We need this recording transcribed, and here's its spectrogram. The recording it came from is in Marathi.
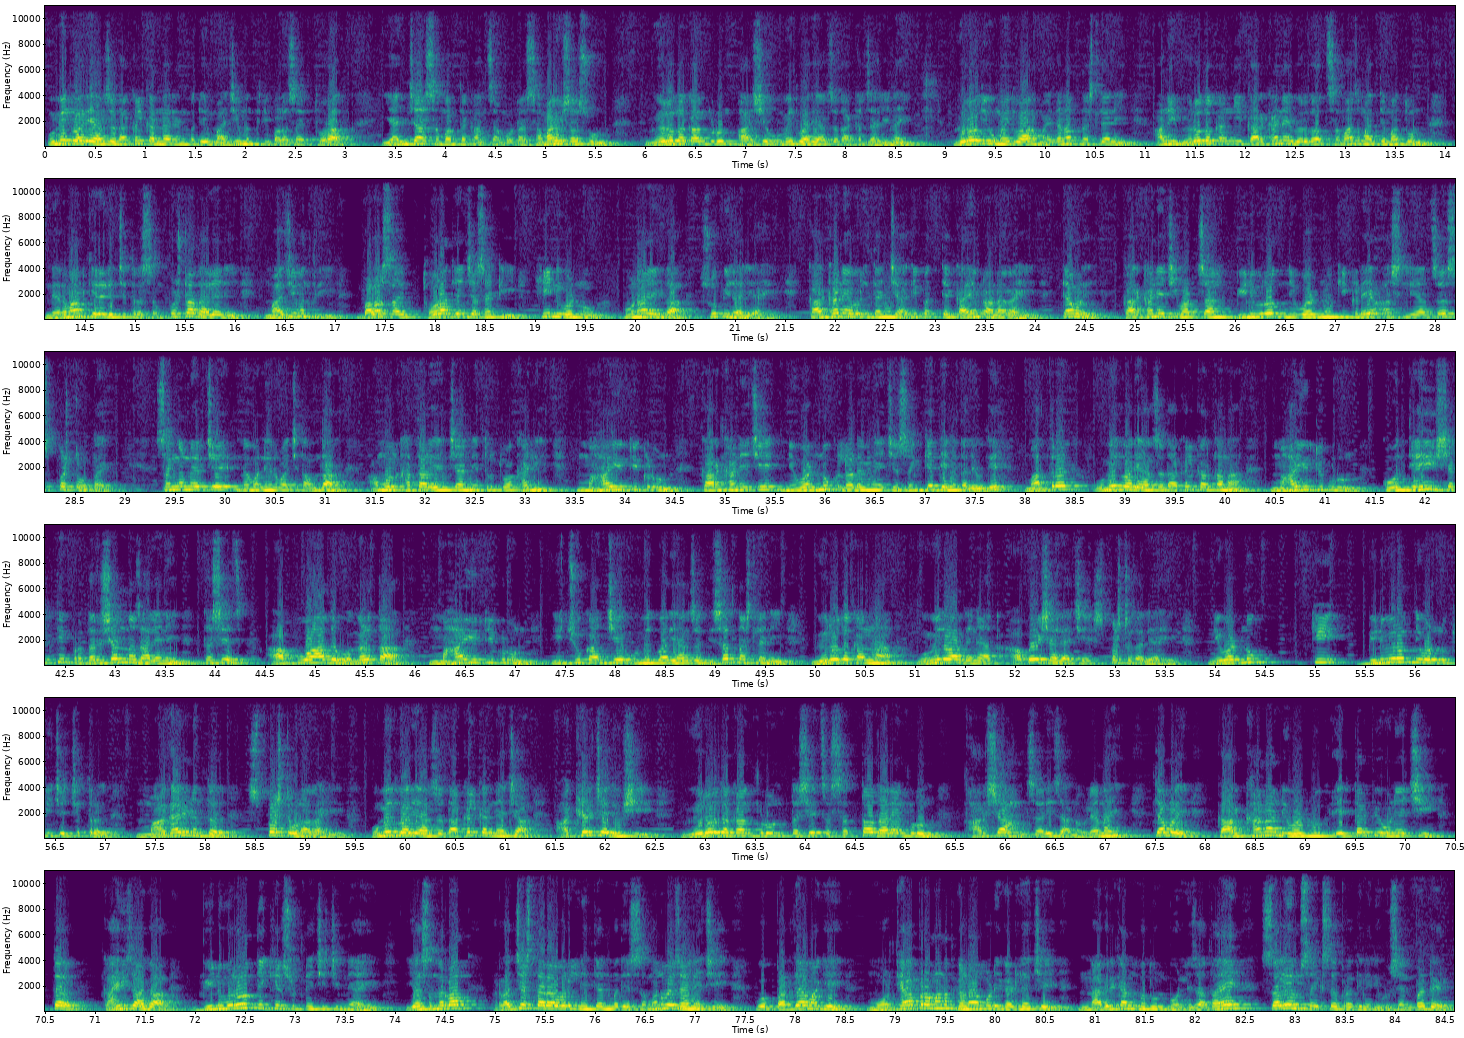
उमेदवारी अर्ज दाखल करणाऱ्यांमध्ये माजी मंत्री बाळासाहेब थोरात यांच्या समर्थकांचा मोठा समावेश असून विरोधकांकडून फारसे उमेदवारी अर्ज दाखल झाले नाही. विरोधी उमेदवार मैदानात नसल्याने आणि विरोधकांनी कारखान्याविरोधात समाज माध्यमातून निर्माण केलेले चित्र संपुष्टात आल्याने माजी मंत्री बाळासाहेब थोरात यांच्यासाठी ही निवडणूक पुन्हा एकदा सोपी झाली आहे. कारखान्यावरील त्यांचे आधिपत्य कायम राहणार आहे. त्यामुळे कारखान्याची वाटचाल बिनविरोध निवडणुकीकडे असल्याचं स्पष्ट होत आहे. संगमनेरचे नवनिर्वाचित आमदार अमोल खताळ यांच्या नेतृत्वाखाली महायुतीकडून कारखान्याचे निवडणूक लढविण्याचे संकेत देण्यात आले होते. मात्र उमेदवारी अर्ज दाखल करताना महायुतीकडून कोणतेही शक्ती प्रदर्शन न झाल्याने तसेच अपवाद वगळता महायुतीकडून इच्छुकांचे उमेदवारी अर्ज दिसत नसल्याने विरोधकांना उमेदवार देण्यात अपयश आल्याचे स्पष्ट झाले आहे. निवडणूक की बिनविरोध निवडणुकीचे चित्र माघारीनंतर स्पष्ट होणार आहे. उमेदवारी अर्ज दाखल करण्याच्या अखेरच्या दिवशी विरोधकांकडून तसेच सत्ताधाऱ्यांकडून फारशा हालचाली जाणवल्या नाही. त्यामुळे कारखाना निवडणूक एकतर्फी होण्याची तर काही जागा बिनविरोध देखील सुटण्याची चिन्हे आहे. या संदर्भात राज्यस्तरावरील नेत्यांमध्ये समन्वय झाल्याचे व पडद्यामागे मोठ्या प्रमाणात घडामोडी घडल्याचे नागरिकांमधून बोलले जात आहे. सलेम शेखचा प्रतिनिधी हुसेन पटेल.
